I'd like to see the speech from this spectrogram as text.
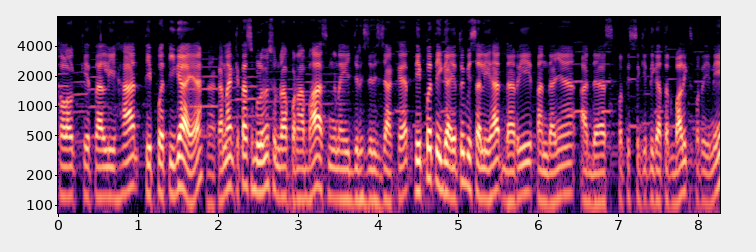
kalau kita lihat tipe 3 ya. Nah, karena kita sebelumnya sudah pernah bahas mengenai jenis-jenis jaket. Tipe 3 itu bisa lihat dari tandanya ada seperti segitiga terbalik seperti ini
